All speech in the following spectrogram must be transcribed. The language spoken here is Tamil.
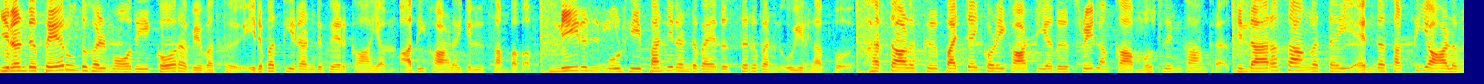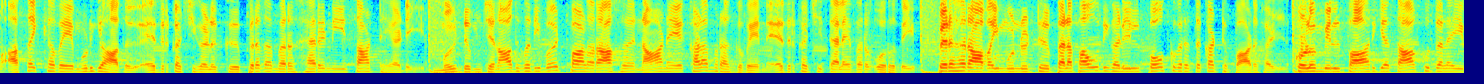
இரண்டு பேருந்துகள் மோதி கோர விபத்து இருபத்தி இரண்டு பேர் காயம் அதிகாலையில் சம்பவம். நீரில் மூழ்கி பன்னிரண்டு வயது சிறுவன் உயிரிழப்பு. ஹர்த்தாலுக்கு பச்சை கொடி காட்டியது ஸ்ரீலங்கா முஸ்லிம் காங்கிரஸ். இந்த அரசாங்கத்தை எந்த சக்தியாலும் அசைக்கவே முடியாது எதிர்க்கட்சிகளுக்கு பிரதமர் ஹரிணி சாட்டையடி. மீண்டும் ஜனாதிபதி வேட்பாளராக நானே களமிறங்குவேன் எதிர்க்கட்சி தலைவர் உறுதி. பிரஹராவை முன்னிட்டு பல பகுதிகளில் போக்குவரத்து கட்டுப்பாடுகள். கொழும்பில் பாரிய தாக்குதலை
